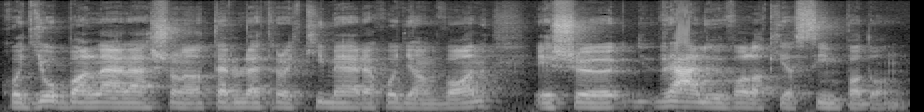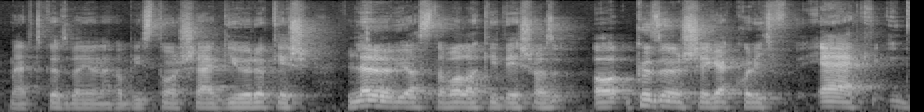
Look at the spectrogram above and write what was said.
hogy jobban lálásson a területre, hogy ki merre, hogyan van, és rálő valaki a színpadon, mert közben jönnek a biztonsági őrök, és lelövi azt a valakit, és az, a közönség ekkor így, el, így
